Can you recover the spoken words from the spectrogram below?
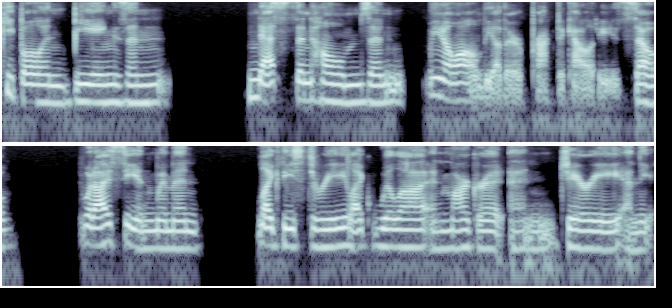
people and beings and nests and homes and, you know, all the other practicalities. So, what I see in women like these three, like Willa and Margaret and Jerrie and the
